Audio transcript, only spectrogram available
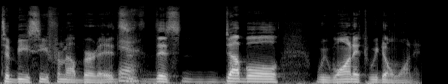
to BC from Alberta. It's Yeah. this double. We want it. We don't want it.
